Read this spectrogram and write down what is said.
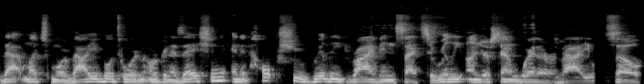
that much more valuable toward an organization. And it helps you really drive insights to really understand where there are value. So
